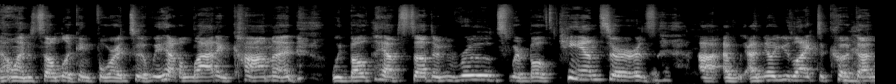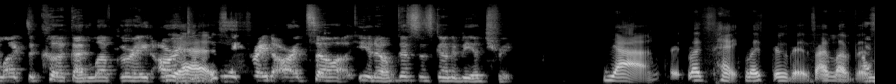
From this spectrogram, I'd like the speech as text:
Oh, I'm so looking forward to it. We have a lot in common. We both have Southern roots. We're both cancers. Uh, I, I, know you like to cook. I like to cook. I love great art. Yes. Great art. So, you know, this is going to be a treat. Yeah. Let's, hey, let's do this. I love this.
